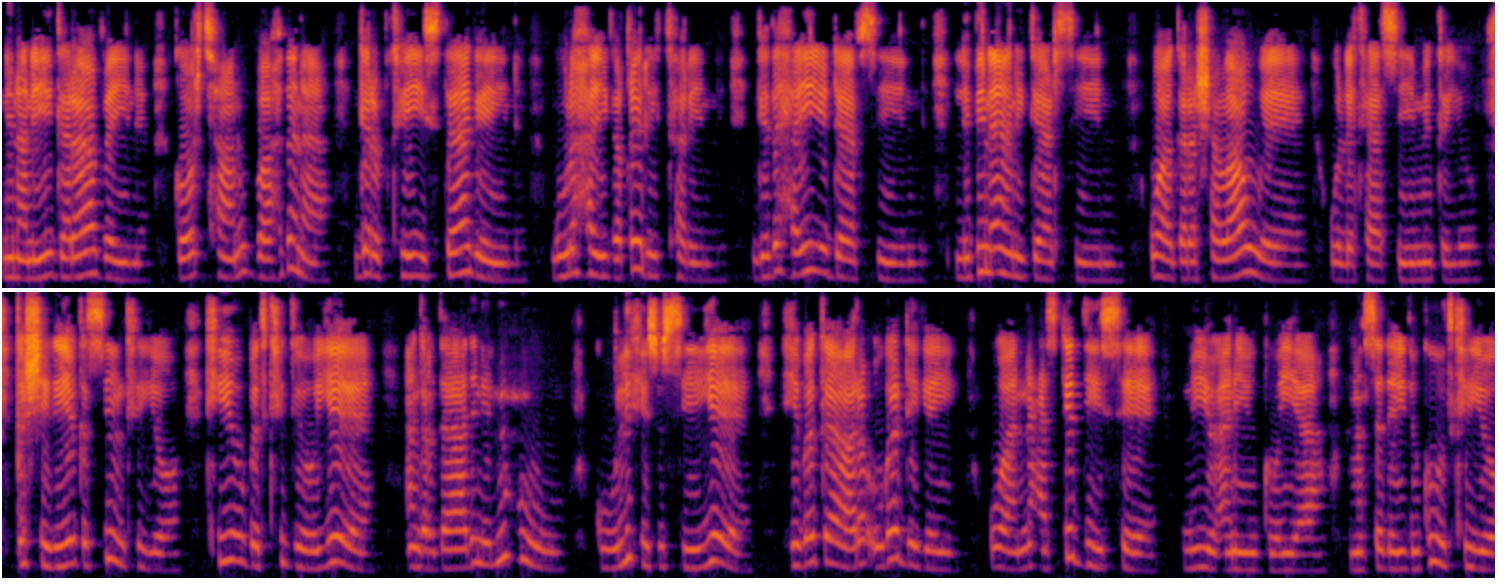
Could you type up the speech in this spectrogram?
ninaan ii garaabayn goortaan u baahdana garabkay istaagayn guulahayga qiri karin gedaha ii dhaafsiin libin aani gaadhsiin waa garashalaawe wale kaasiimigayo gashigiyo gasiinkiyo kii ubadki gooye angardaadin ilmuhu guulihiisu siiye hibo gaara uga dhigay waa nacaskadiise miyuu anigu gooyaa masadaydu guudkiyo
